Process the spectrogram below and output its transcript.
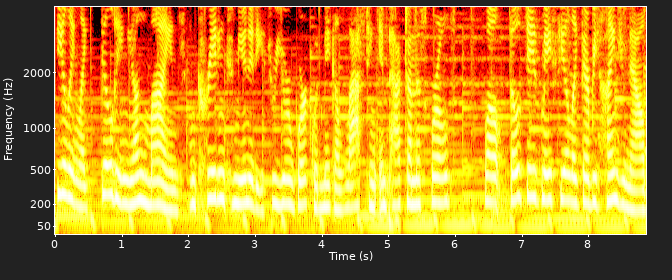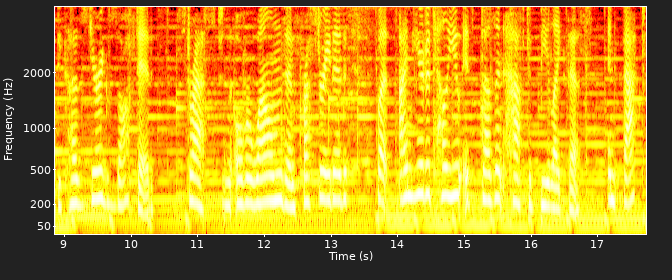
Feeling like building young minds and creating community through your work would make a lasting impact on this world? Well, those days may feel like they're behind you now because you're exhausted, stressed, and overwhelmed and frustrated, but I'm here to tell you it doesn't have to be like this. In fact,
